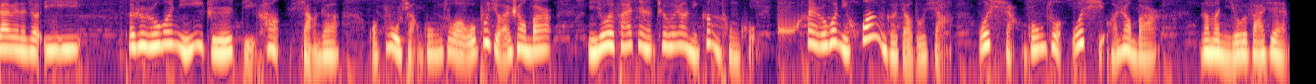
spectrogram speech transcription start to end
下一位呢叫依依，他说，如果你一直抵抗，想着我不想工作，我不喜欢上班，你就会发现这会让你更痛苦。但如果你换个角度想，我想工作，我喜欢上班，那么你就会发现，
